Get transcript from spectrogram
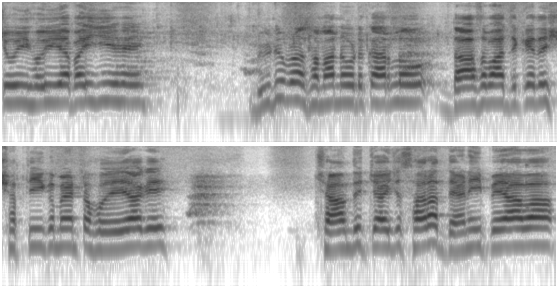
ਚੋਈ ਹੋਈ ਆ ਬਾਈ ਜੀ ਇਹ। ਵੀਡੀਓ ਬਣਾ ਸਮਾਂ ਨੋਟ ਕਰ ਲਓ। 10 ਵੱਜ ਕੇ ਤੇ 36 ਮਿੰਟ ਹੋਏ ਆਗੇ। ਸ਼ਾਮ ਦੀ ਚਾਈ ਚ ਸਾਰਾ ਦਿਨ ਹੀ ਪਿਆ ਵਾ।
